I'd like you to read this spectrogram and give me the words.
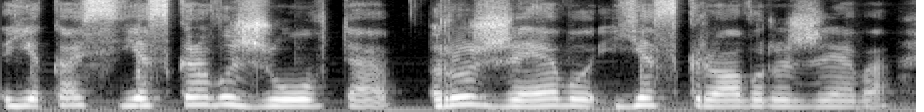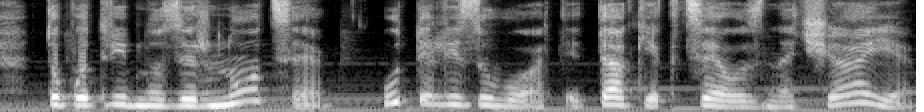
якась яскраво-жовта, рожево, яскраво рожева, то потрібно зерно це утилізувати, так як це означає,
